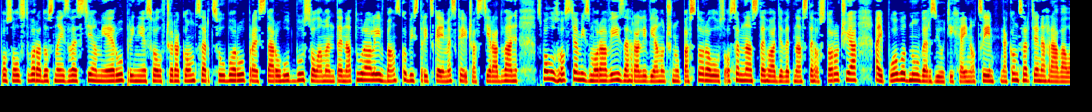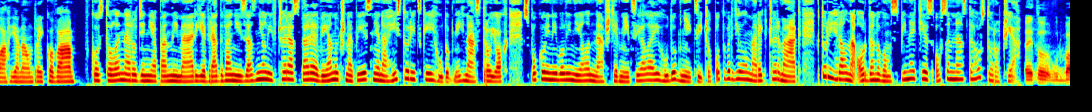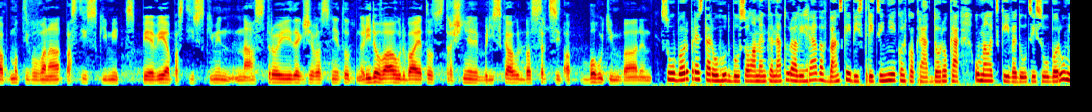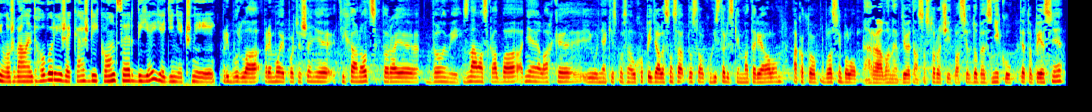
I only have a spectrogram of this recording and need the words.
Posolstvo radosnej zvesti a mieru priniesol včera koncert súboru pre starú hudbu Solamente Naturali v Banskobystrickej meskej časti Radvaň. Spolu s hostiami z Moravy zahrali vianočnú pastorolu z 18. a 19. storočia aj pôvodnú verziu Tichej noci. Na koncerte nahrávala Jana Ondrejková. V kostole narodenia Panny Márie v Radvani zazneli včera staré vianočné piesne na historických hudobných nástrojoch. Spokojní boli nielen návštevníci, ale aj hudobníci, čo potvrdil Marek Čermák, ktorý hral na organovom spinete z 18. storočia. Je to hudba motivovaná pastýřskými zpěvy a pastýřskými nástroji, takže vlastně je to lidová hudba, je to strašně blízká hudba srdci a Bohu tím pádem. Súbor pre starú hudbu Solamente Naturali hráva v Banskej Bystrici niekoľkokrát do roka. Umelecký vedúci súboru Miloš Valent hovorí, že každý koncert je jedinečný. Pribudla pre moje potešenie Tichá noc, ktorá je veľmi známa skladba nie je ľahké ju nejakým spôsobom uchopiť, ale som sa dostal ku historickým materiálom, ako to vlastne bolo hrávané v 19. storočí, vlastne v dobe vzniku tejto piesne.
